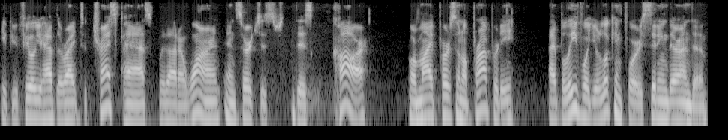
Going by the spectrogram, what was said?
if you feel you have the right to trespass without a warrant and search this this car or my personal property, I believe what you're looking for is sitting there on the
